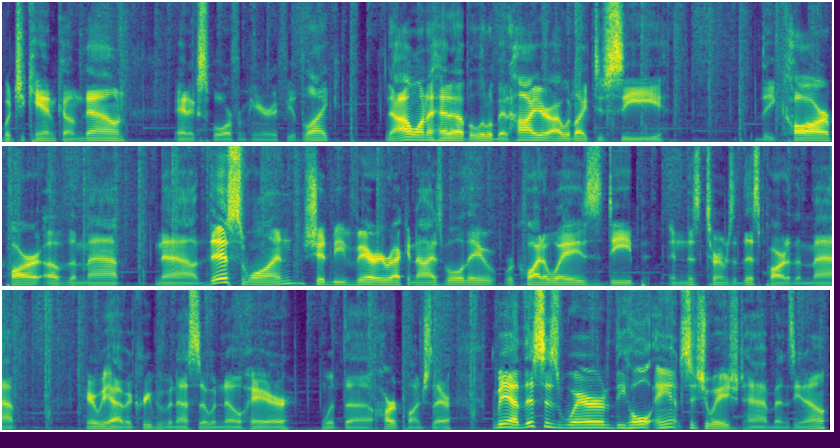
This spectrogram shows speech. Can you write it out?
But you can come down and explore from here if you'd like. Now I want to head up a little bit higher. I would like to see the car part of the map now, this one should be very recognizable. They were quite a ways deep in this terms of this part of the map. Here we have a creepy Vanessa with no hair with the heart punch there. But yeah, this is where the whole ant situation happens, you know?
